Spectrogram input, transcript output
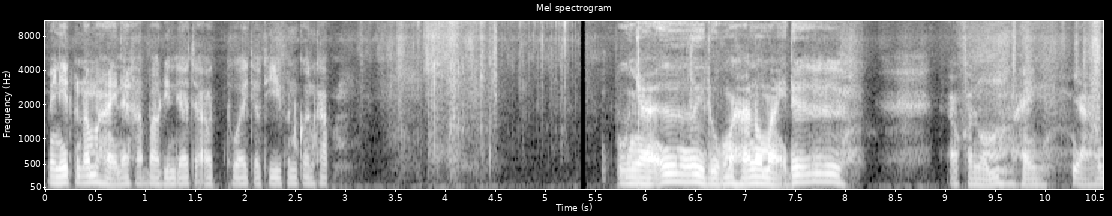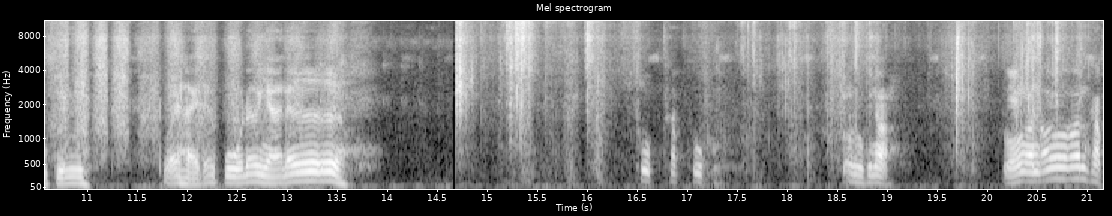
แม่นิดเป็นเอามาให้นะครับบาวดินเดี๋ยวจะเอาถ้วยเจ้าทีเพิ่นก่อนครับ ปูยาเอ้ยลูกมาหาเราใหม่เด้อเอาขนมให้อยาให้กินถ้วยให้เด้อปูเด้อยาเด้อทุบครับทุบนี่พี่น้องแหนงอ่อนๆครับ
